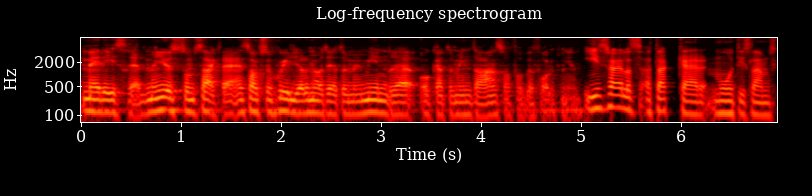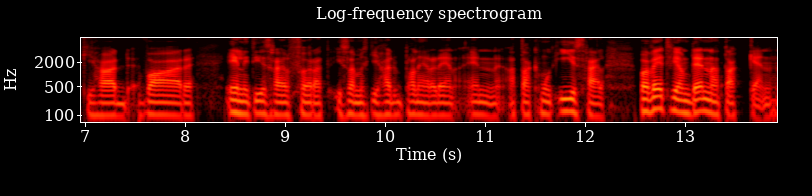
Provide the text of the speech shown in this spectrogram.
med Israel. Men just som sagt, en sak som skiljer dem åt är att de är mindre och att de inte har ansvar för befolkningen. Israels attacker mot Islamisk Jihad var enligt Israel för att Islamisk Jihad planerade en, en attack mot Israel. Vad vet vi om den attacken?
